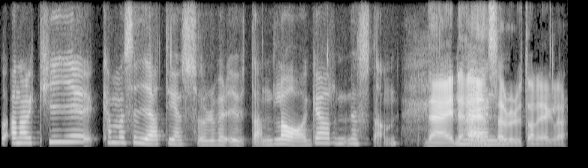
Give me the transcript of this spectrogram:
På Anarki kan man säga att det är en server utan lagar nästan. Nej, det är en Men- server utan regler.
